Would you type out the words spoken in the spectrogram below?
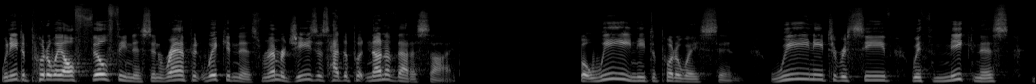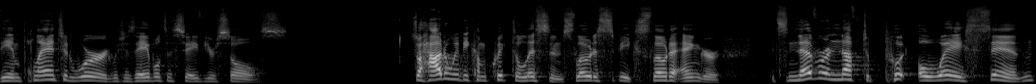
We need to put away all filthiness and rampant wickedness. Remember, Jesus had to put none of that aside. But we need to put away sin. We need to receive with meekness the implanted word which is able to save your souls. So, how do we become quick to listen, slow to speak, slow to anger? It's never enough to put away sin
